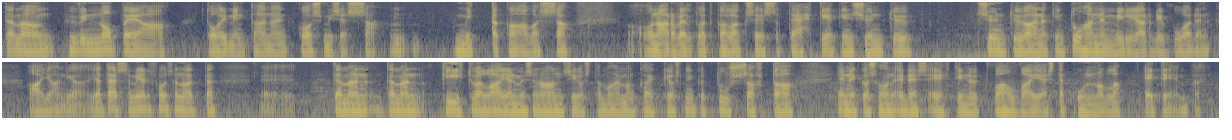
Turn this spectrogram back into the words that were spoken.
Tämä on hyvin nopeaa toimintaa näin kosmisessa mittakaavassa. On arveltu, että galakseissa tähtiäkin syntyy, syntyy ainakin tuhannen miljardin vuoden ajan. Ja, ja tässä mielessä voi sanoa, että tämän, tämän kiihtyvän laajenemisen ansiosta maailmankaikkeus niin tussahtaa ennen kuin se on edes ehtinyt vauvaiästä kunnolla eteenpäin.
